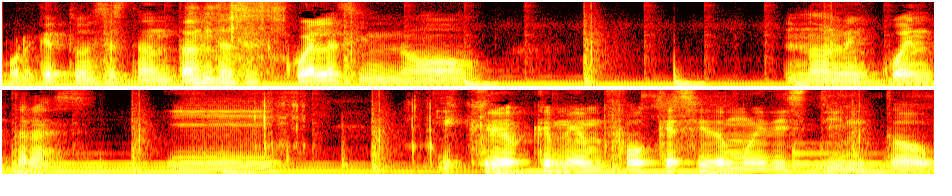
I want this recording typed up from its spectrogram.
porque todas están tantas escuelas y no, no lo encuentras? Y y creo que mi enfoque ha sido muy distinto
